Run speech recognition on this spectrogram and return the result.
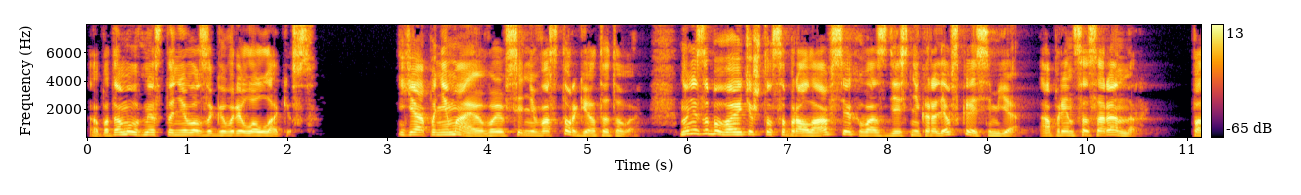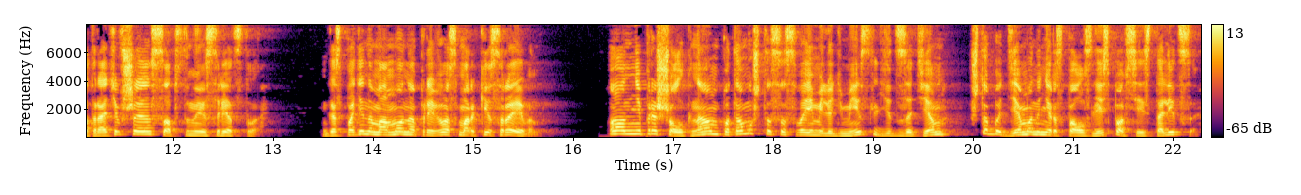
А потому вместо него заговорила Лакис. «Я понимаю, вы все не в восторге от этого, но не забывайте, что собрала всех вас здесь не королевская семья, а принцесса Реннер, потратившая собственные средства». Господина Мамона привез маркиз Рейвен. Он не пришел к нам, потому что со своими людьми следит за тем, чтобы демоны не расползлись по всей столице.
